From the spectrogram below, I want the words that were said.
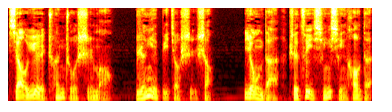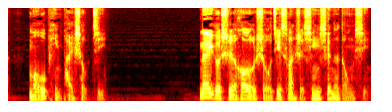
小月穿着时髦，人也比较时尚，用的是最新型号的某品牌手机。那个时候，手机算是新鲜的东西，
